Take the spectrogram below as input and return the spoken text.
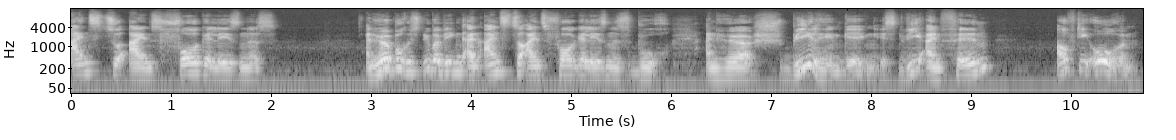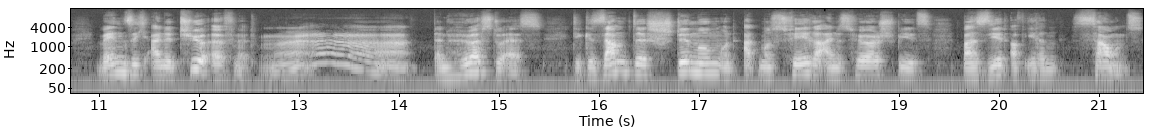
1 zu 1 vorgelesenes ein Hörbuch ist überwiegend ein 1 zu 1 vorgelesenes Buch. Ein Hörspiel hingegen ist wie ein Film auf die Ohren. Wenn sich eine Tür öffnet, dann hörst du es. Die gesamte Stimmung und Atmosphäre eines Hörspiels basiert auf ihren Sounds.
